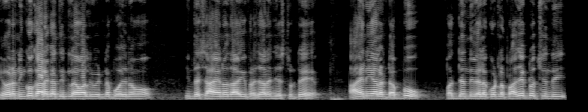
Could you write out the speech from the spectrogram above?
ఎవరైనా ఇంకో కార్యకర్త ఇంట్లో వాళ్ళు పెట్టిన భోజనమో ఇంత ఛాయనో దాగి ప్రచారం చేస్తుంటే ఆయన ఇవాళ డబ్బు పద్దెనిమిది వేల కోట్ల ప్రాజెక్ట్ వచ్చింది.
